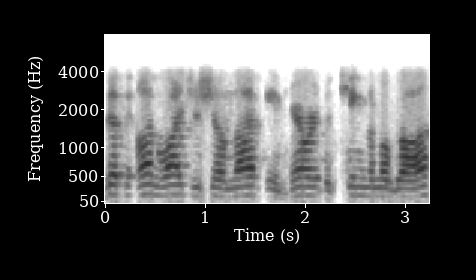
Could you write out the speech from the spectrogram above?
that the unrighteous shall not inherit the kingdom of God?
